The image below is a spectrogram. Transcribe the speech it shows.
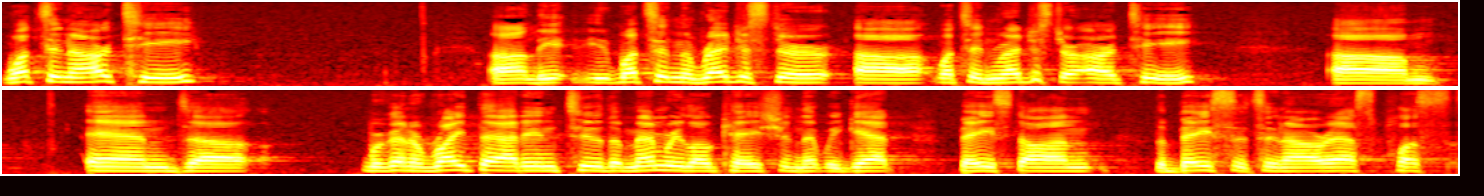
what's in RT, um, the, what's in the register, uh, what's in register RT, um, and uh, we're going to write that into the memory location that we get based on the base that's in RS plus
